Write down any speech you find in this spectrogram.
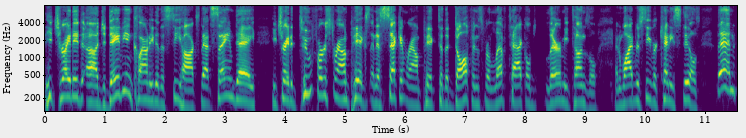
He traded uh, Jadeveon Clowney to the Seahawks. That same day, he traded two first round picks and a second round pick to the Dolphins for left tackle Laremy Tunsil and wide receiver Kenny Stills. Then,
